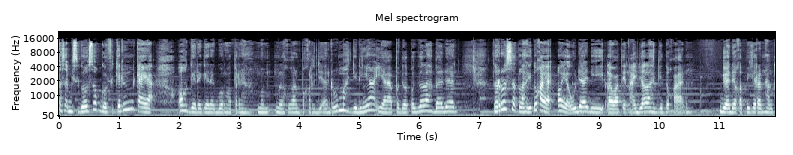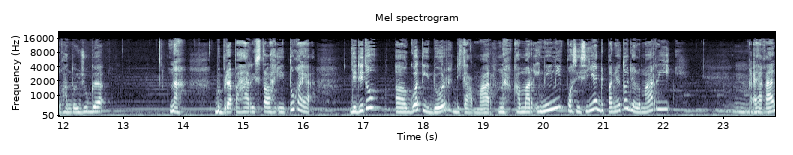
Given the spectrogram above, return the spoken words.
Pas abis gosok gue pikirin kayak oh gara-gara gue nggak pernah melakukan pekerjaan rumah jadinya ya pegel-pegel lah badan. Terus setelah itu kayak oh ya udah dilewatin aja lah gitu kan. Gak ada kepikiran hantu-hantu juga. Nah beberapa hari setelah itu kayak jadi tuh gue tidur di kamar. Nah kamar ini nih posisinya depannya tuh ada lemari kayak kan?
